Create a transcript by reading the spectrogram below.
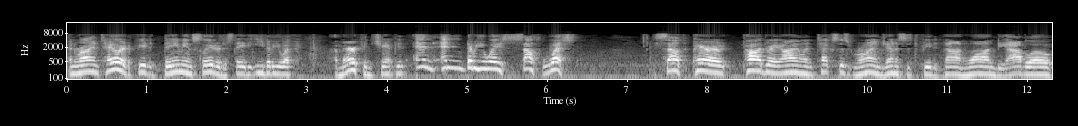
And Ryan Taylor defeated Damian Slater to stay the EWF American Champion and NWA Southwest South Padre Island, Texas. Ryan Genesis defeated Don Juan Diablo.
